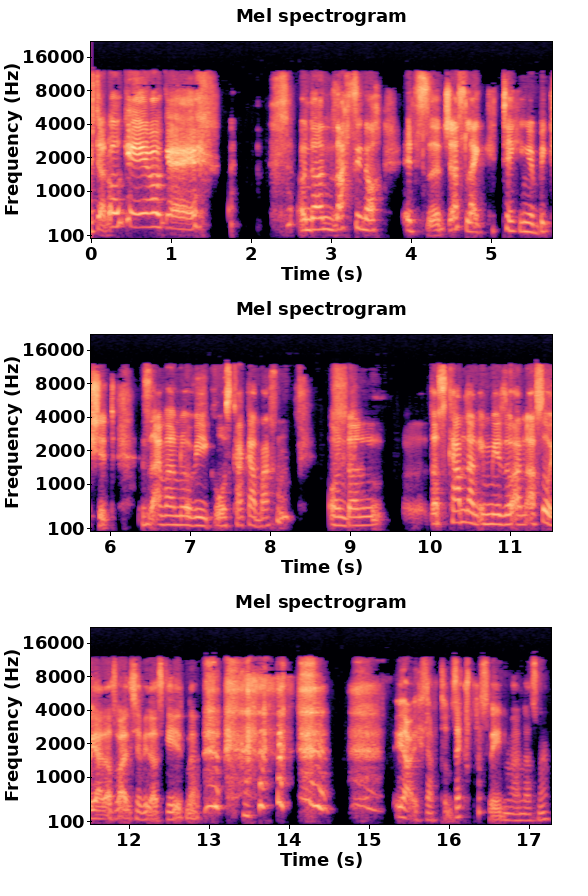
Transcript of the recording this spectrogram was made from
ich gedacht, okay, okay. Und dann sagt sie noch, it's uh, just like taking a big shit. Es ist einfach nur wie groß Kacker machen. Und dann, äh, das kam dann in mir so an, ach so, ja, das weiß ich ja, wie das geht. Ne? ja, ich glaube, sechs Presswehen waren das. Ne?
